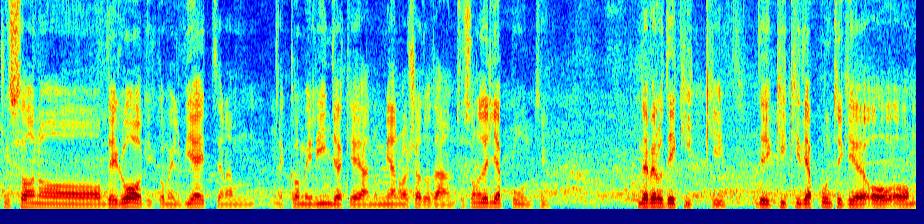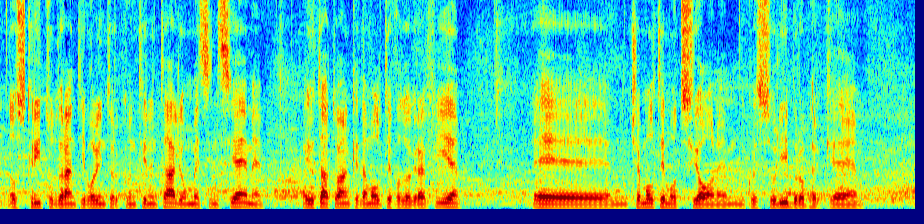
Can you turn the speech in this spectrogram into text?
ci sono dei luoghi come il Vietnam e come l'India che hanno, mi hanno lasciato tanto, sono degli appunti davvero dei chicchi, dei chicchi di appunti che ho, ho, ho scritto durante i voli intercontinentali, ho messo insieme, aiutato anche da molte fotografie. C'è molta emozione in questo libro perché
